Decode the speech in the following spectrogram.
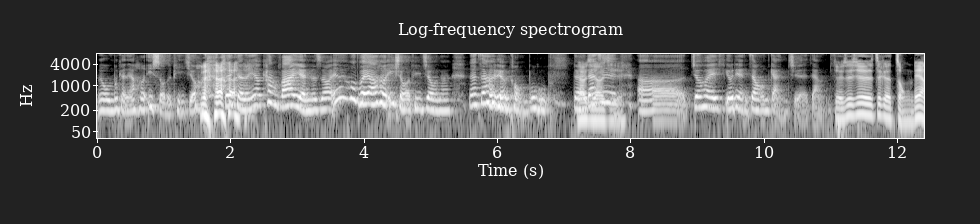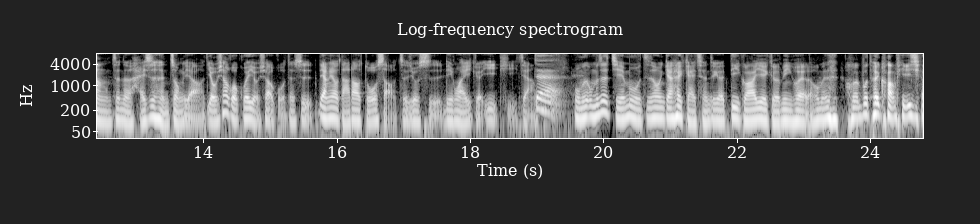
我们可能要喝一手的啤酒，所以可能要抗发炎的时候，哎，会不会要喝一手的啤酒呢？那这样有点恐怖，对但是。呃，就会有点这种感觉，这样子。对，所以就是这个总量真的还是很重要，有效果归有效果，但是量要达到多少，这就是另外一个议题。这样，对，我们我们这节目之后应该会改成这个地瓜叶革命会了。我们 我们不推广啤酒，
